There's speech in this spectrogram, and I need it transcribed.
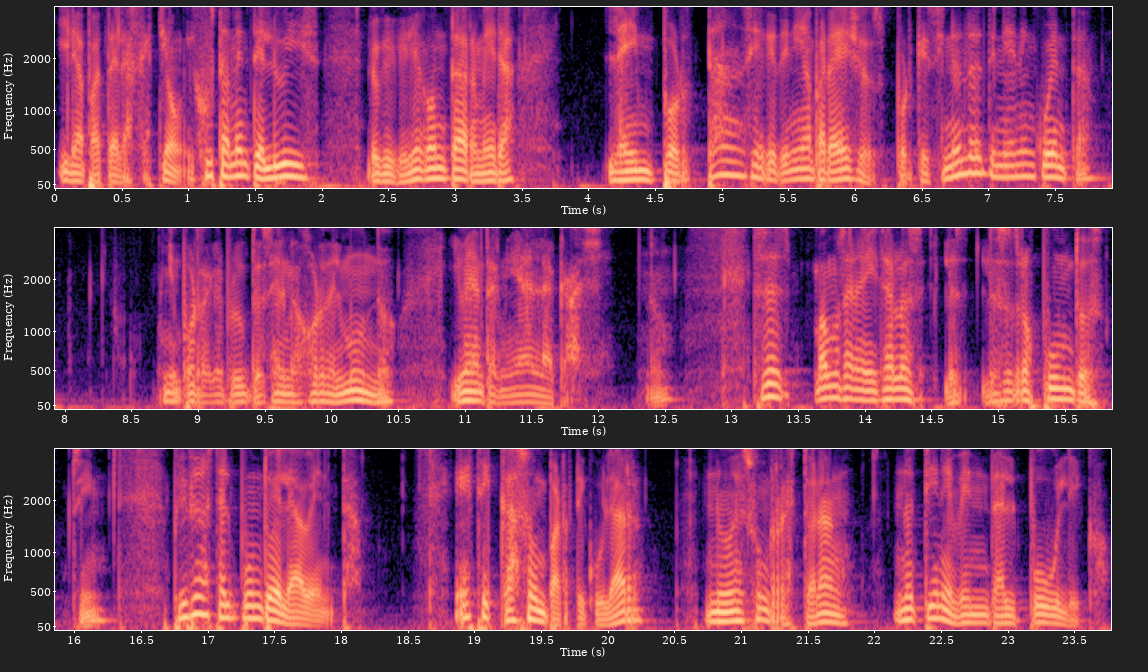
y la pata de la gestión. Y justamente Luis lo que quería contarme era la importancia que tenía para ellos, porque si no lo tenían en cuenta, no importa que el producto sea el mejor del mundo, y van a terminar en la calle. ¿no? Entonces vamos a analizar los, otros puntos. ¿sí? Primero está el punto de la venta. En este caso en particular no es un restaurante, no tiene venta al público.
